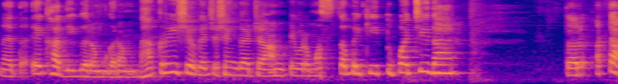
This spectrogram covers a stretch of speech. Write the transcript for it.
नाही तर एखादी गरम गरम भाकरी शेवग्याच्या शेंगाच्या आमटेवर मस्तपैकी तुपाची धार. तर आता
